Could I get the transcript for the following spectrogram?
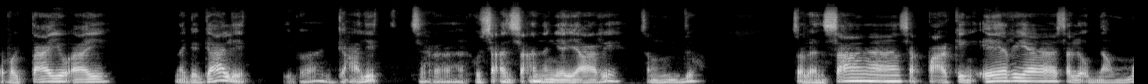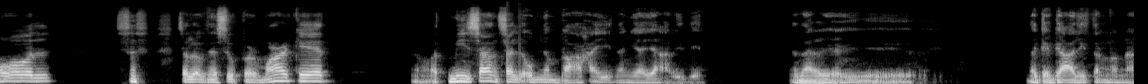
Kapag tayo ay nagagalit, di ba? Galit sa kung saan-saan nangyayari sa mundo. Sa lansangan, sa parking area, sa loob ng mall, sa loob ng supermarket, no? at minsan sa loob ng bahay nangyayari din. Na, nagagalit ang mga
